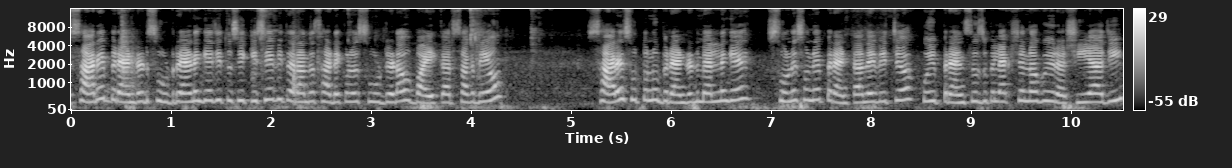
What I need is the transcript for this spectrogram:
ਸਾਰੇ ਬ੍ਰਾਂਡਡ ਸੂਟ ਰਹਿਣਗੇ ਜੀ। ਤੁਸੀਂ ਕਿਸੇ ਵੀ ਤਰ੍ਹਾਂ ਦਾ ਸਾਡੇ ਕੋਲੇ ਸੂਟ ਜਿਹੜਾ ਉਹ ਬਾਈ ਕਰ ਸਕਦੇ ਹੋ। ਸਾਰੇ ਸੂਟ ਤੁਹਾਨੂੰ ਬ੍ਰਾਂਡਡ ਮਿਲਣਗੇ। ਸੋਹਣੇ ਸੋਹਣੇ ਪ੍ਰਿੰਟਾਂ ਦੇ ਵਿੱਚ ਕੋਈ ਪ੍ਰਿੰਸਸ ਕਲੈਕਸ਼ਨ ਆ, ਕੋਈ ਰਸ਼ੀਆ ਜੀ।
